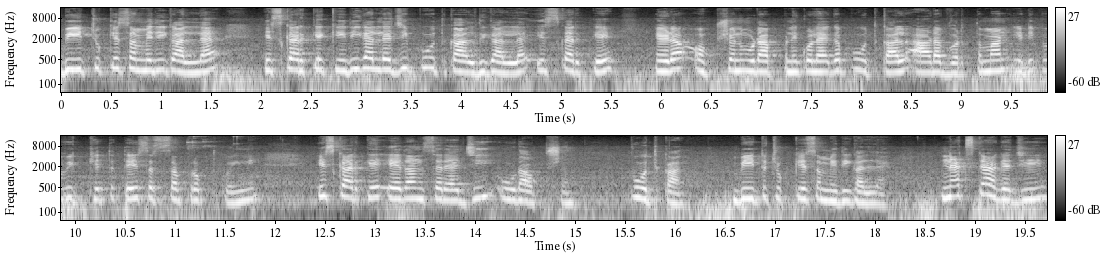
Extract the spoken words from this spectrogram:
ਬੀਤ ਚੁੱਕੇ ਸਮੇਂ ਦੀ ਗੱਲ ਹੈ। ਇਸ ਕਰਕੇ ਕਿਹਦੀ ਗੱਲ ਹੈ ਜੀ? ਭੂਤਕਾਲ ਦੀ ਗੱਲ ਹੈ। ਇਸ ਕਰਕੇ ਜਿਹੜਾ ਆਪਸ਼ਨ ਉੜਾ ਆਪਣੇ ਕੋਲ ਹੈਗਾ, ਭੂਤਕਾਲ ਆੜਾ ਵਰਤਮਾਨ, ਇਹਦੀ ਭਵਿੱਖਿਤ ਤੇ ਸੱਸਾ ਪ੍ਰੋਕਤ ਕੋਈ ਨਹੀਂ। ਇਸ ਕਰਕੇ ਇਹਦਾ ਆਨਸਰ ਹੈ ਜੀ, ਊੜਾ ਆਪਸ਼ਨ ਭੂਤਕਾਲ। ਬੀਤ ਚੁੱਕੇ ਸਮੇਂ ਦੀ ਗੱਲ ਹੈ। ਨੈਕਸਟ ਆ ਗਿਆ ਜੀ।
